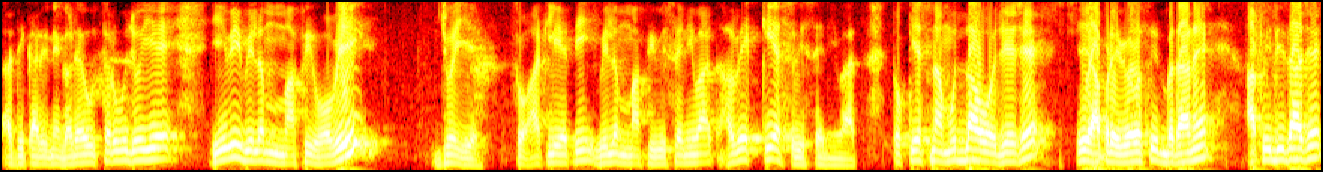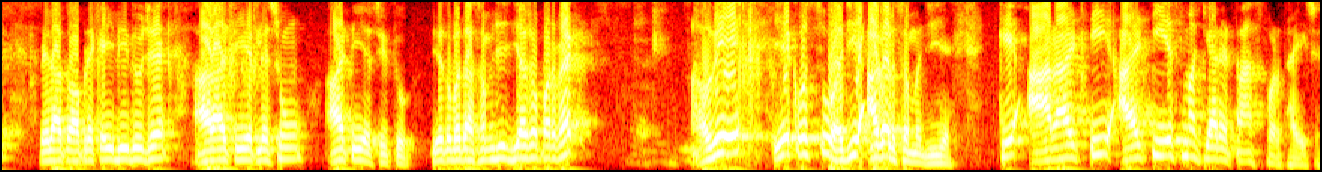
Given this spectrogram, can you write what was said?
અધિકારીને ગળે ઉતરવું જોઈએ, એવી વિલંબ માફી હોવી જોઈએ. તો આટલી હતી વિલંબ માફી વિશેની વાત. હવે કેસ વિશેની વાત. તો કેસના મુદ્દાઓ જે છે એ આપણે વ્યવસ્થિત બધાને આપી દીધા છે. પહેલાં તો આપણે કહી દીધું છે આરઆરટી એટલે શું? આરટીએસ સીતું એ તો બધા સમજી ગયા છો? પરફેક્ટ હવે એક વસ્તુ હજી આગળ સમજીએ કે આરઆરટી આરટીએસમાં ક્યારે ટ્રાન્સફર થાય છે?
